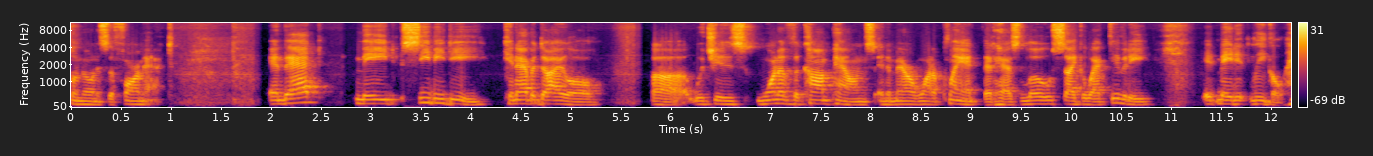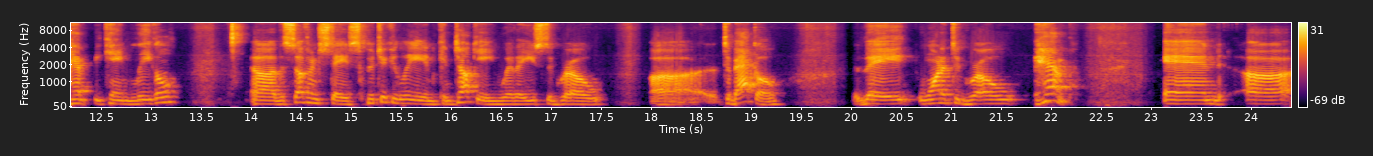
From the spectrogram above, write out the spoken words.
known as the Farm Act. And that made CBD, cannabidiol, uh, which is one of the compounds in a marijuana plant that has low psychoactivity, it made it legal. Hemp became legal. Uh, the southern states, particularly in Kentucky, where they used to grow uh, tobacco, they wanted to grow hemp. And uh,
